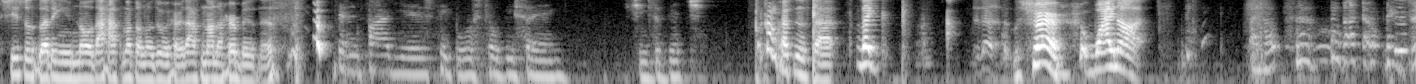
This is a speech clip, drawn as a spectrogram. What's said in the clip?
She's just letting you know that has nothing to do with her. That's none of her business. that in five years people will still be saying she's a bitch? What kind of question is that? Like, uh, sure, why not? I hope so. I hope they do.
